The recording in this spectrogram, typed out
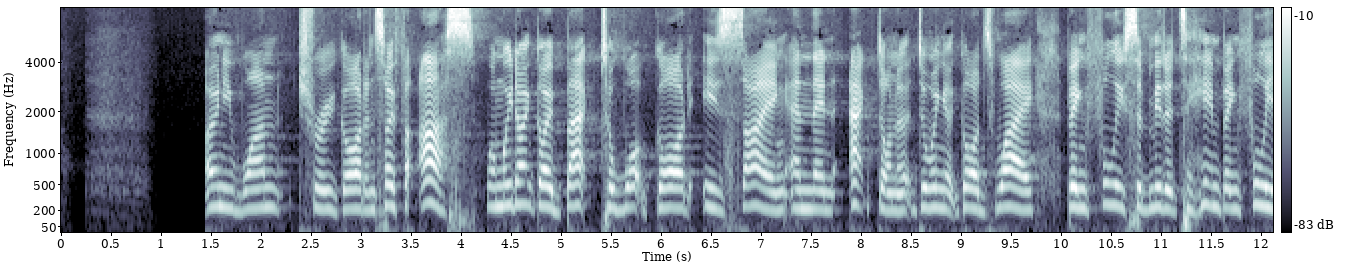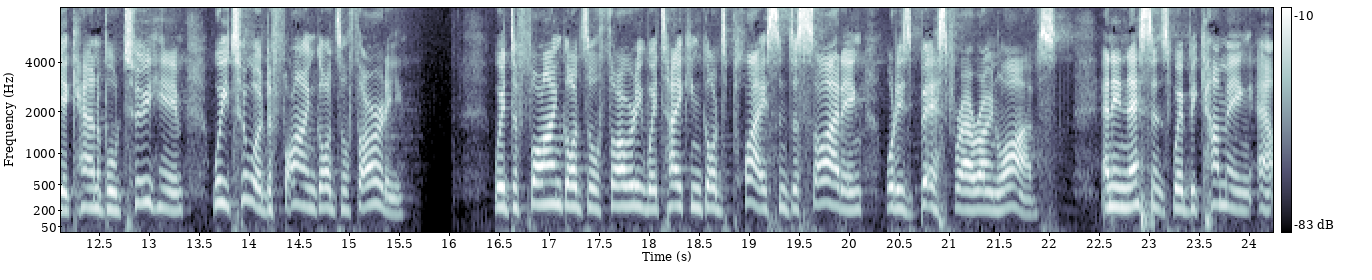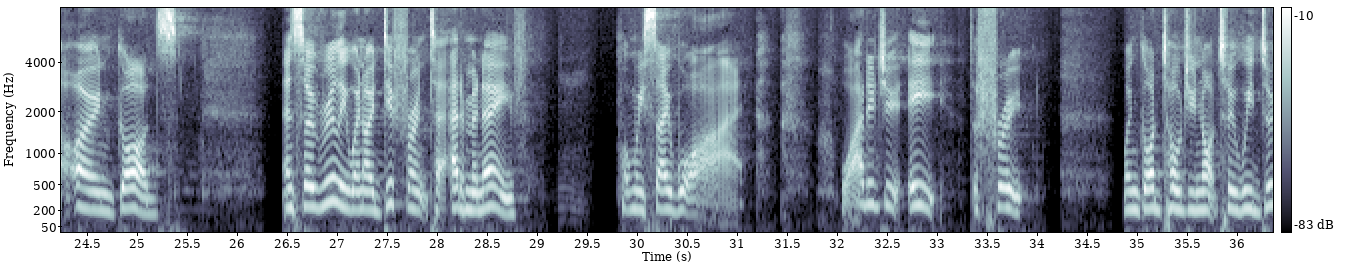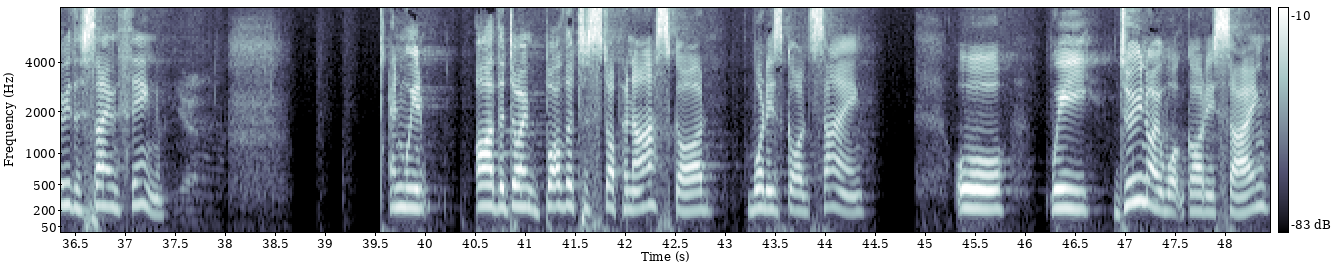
only one true God. And so, for us, when we don't go back to what God is saying and then act on it, doing it God's way, being fully submitted to Him, being fully accountable to Him, we too are defying God's authority. We're defying God's authority, we're taking God's place and deciding what is best for our own lives. And in essence, we're becoming our own gods. And so, really, we're no different to Adam and Eve when we say, Why? Why did you eat the fruit when God told you not to? We do the same thing. Yeah. And we either don't bother to stop and ask God, what is God saying? Or we do know what God is saying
